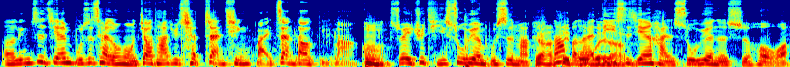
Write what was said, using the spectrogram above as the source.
呃林志坚不是蔡总统叫他去站清白，站到底嘛，嗯，所以去提诉愿不是吗？然后本来第一时间喊诉愿的时候啊，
